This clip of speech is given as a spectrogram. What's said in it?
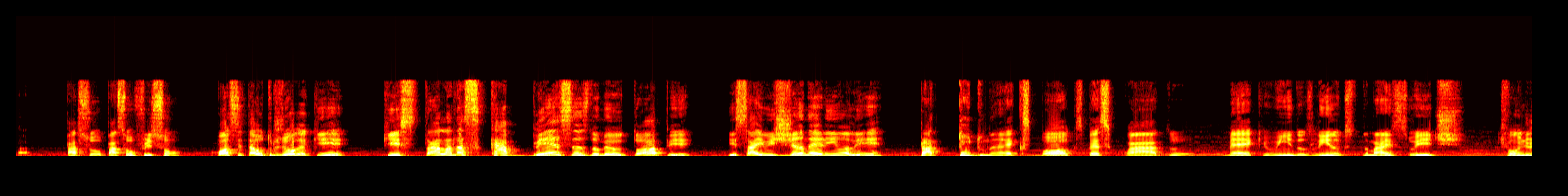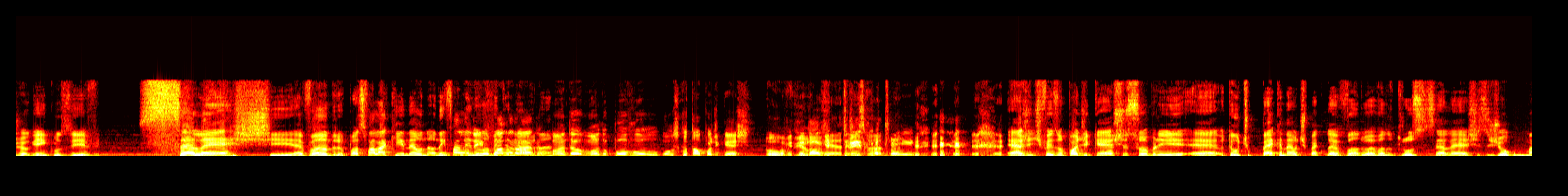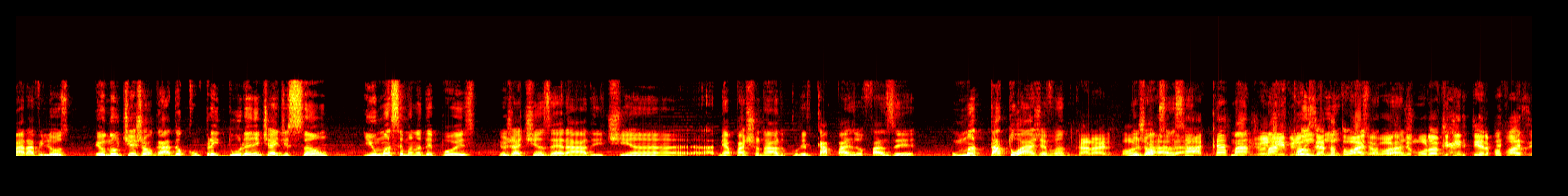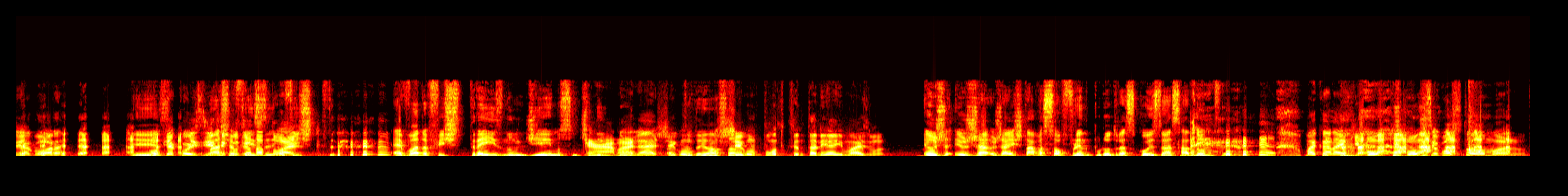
Passou, passou o frisson. Posso citar outro jogo aqui que está lá nas cabeças do meu top e saiu em janeirinho ali pra tudo, né? Xbox, PS4, Mac, Windows, Linux e tudo mais, Switch, que foi onde eu joguei, inclusive. Celeste. Evandro, posso falar aqui, né? Eu nem falei Nem no fala 99, nada. né? Manda, manda o povo escutar o podcast. Ouviu o 99 cast 341. É, a gente fez um podcast sobre. É, tem um Tupac, né? O Tupac do Evandro. O Evandro trouxe Celeste, esse jogo maravilhoso. Eu não tinha jogado, eu comprei durante a edição. E uma semana depois eu já tinha zerado e tinha me apaixonado por ele. Capaz de eu fazer uma tatuagem, Evandro. Caralho, foda. Meus jogos são assim. Caraca. Juninho virou Zé tatuagem faço agora. Demorou a vida inteira pra fazer agora. Isso. Qualquer coisinha Macho, tem que fazer fiz, tatuagem. fiz, Evandro, eu fiz três num dia e não senti nem dor. Caralho, é, chega um, chega um ponto que você não tá nem aí mais, mano. Eu, já, eu, já, eu já estava sofrendo por outras coisas, então essa dor não foi. Mas, caralho, que bom, que bom que você gostou, mano.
